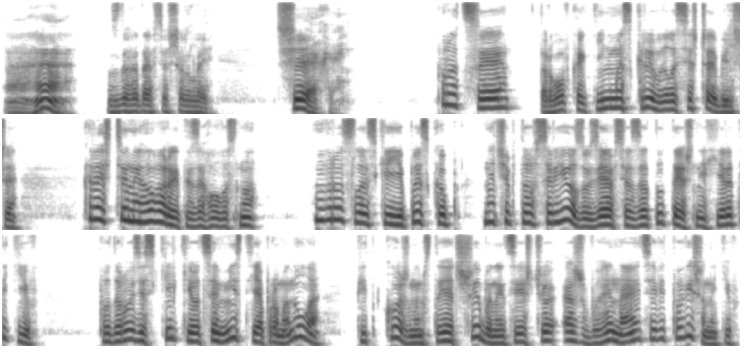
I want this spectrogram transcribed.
Ага, здогадався Шарлей. чехи. Про це торговка кіньми скривилася ще більше. Краще не говорити заголосно. Вроцлавський єпископ начебто всерйоз узявся за тутешніх єретиків. По дорозі, скільки оце міст я проминула, під кожним стоять шибениці, що аж вгинаються від повішеників,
